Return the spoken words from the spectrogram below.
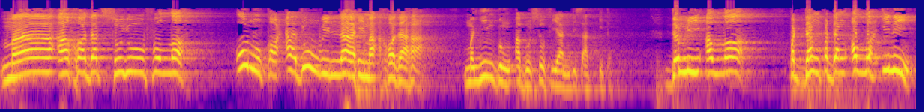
ma akhadat suyufullah unuqa aduwillahi ma'khadhaha menyinggung Abu Sufyan di saat itu demi Allah pedang-pedang Allah ini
